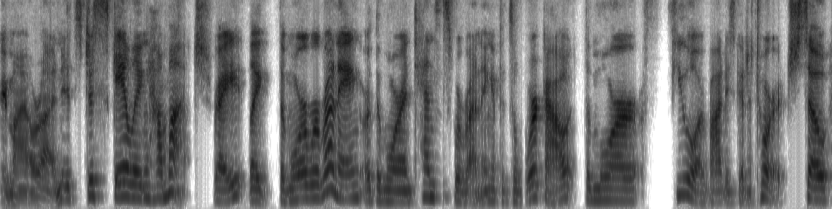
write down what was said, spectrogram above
mile run. It's just scaling how much, right? Like the more we're running or the more intense we're running, if it's a workout, the more fuel our body's going to torch. So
